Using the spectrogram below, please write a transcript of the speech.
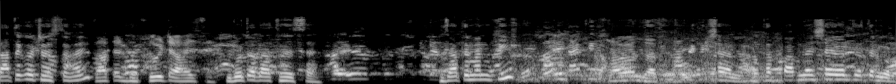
রাতে কয়টা হচ্ছে ভাই? রাতে দুইটা হয়েছে। দুটা দাঁত হয়েছে। জাতে মান কি? শাল অর্থাৎ পাবনার জাতের গরু।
